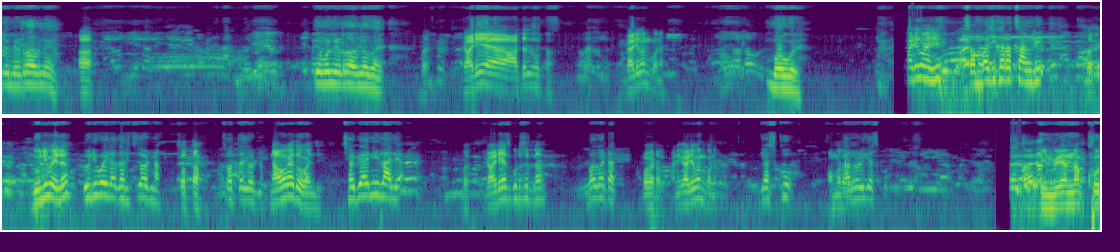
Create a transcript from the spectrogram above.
हे लिटर हरणे हा. ते पण लिटर हरण्याच आहे बरं. गाडी आदल होता. गाडी पण कोण आहे? भाऊगरे गाडी कोणाची? संभाजी खरंच चांगली. बरं. दोन्ही बैल? दोन्ही बैला घरची जोडणार स्वतः. स्वतः जोडणार नाव काय दोघांची? छबी आणि लाल्या. बरं. गाडी आज कुठे सुटणार? बघटात बघा आणि गाडी पण कोण? आहे गॅस्को. अमर तांदूळ गॅस्को. पिंगळ्यांना खोत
